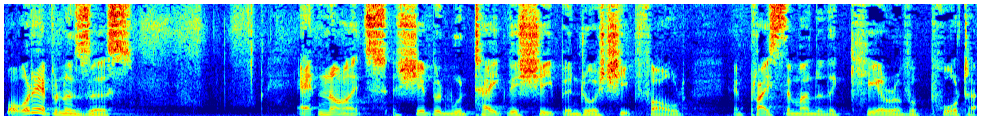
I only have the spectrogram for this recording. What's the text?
What would happen is this. At nights, a shepherd would take the sheep into a sheepfold and place them under the care of a porter.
